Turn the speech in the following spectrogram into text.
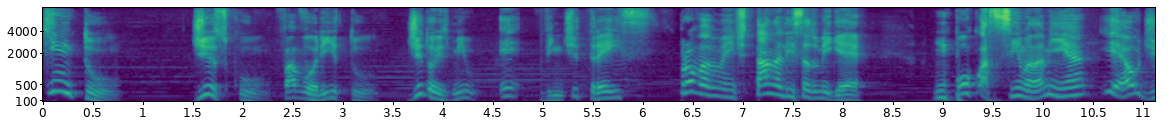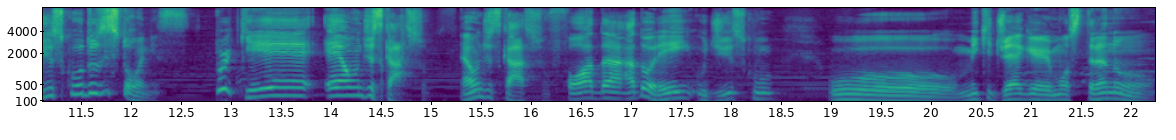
quinto disco favorito de 2023 provavelmente tá na lista do Miguel um pouco acima da minha, e é o disco dos Stones. Porque é um descasso. É um descasso. Foda, adorei o disco. O Mick Jagger mostrando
